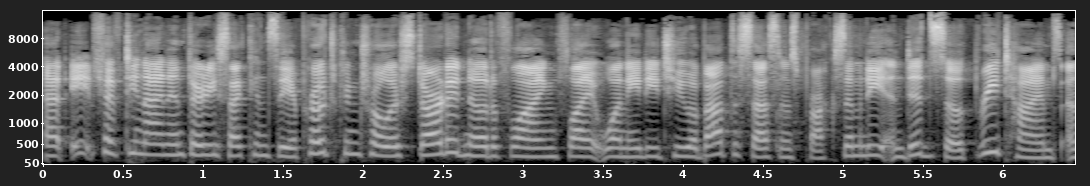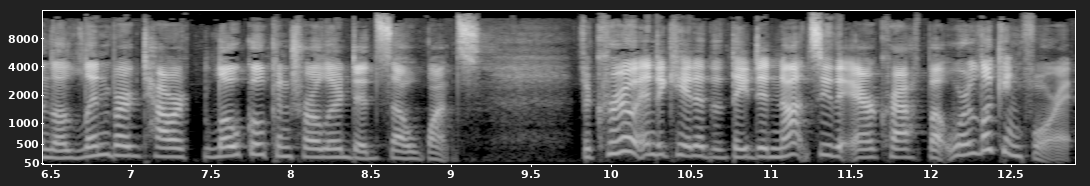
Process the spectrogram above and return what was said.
At 8:59 and 30 seconds, the approach controller started notifying Flight 182 about the Cessna's proximity and did so three times, and the Lindbergh Tower local controller did so once. The crew indicated that they did not see the aircraft but were looking for it.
